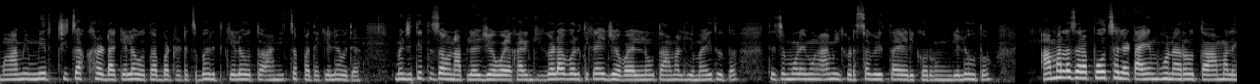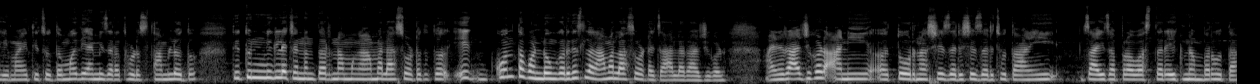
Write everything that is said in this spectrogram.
मग आम्ही मिरचीचा खरडा केला होता बटाट्याचं भरीत केलं होतं आणि चपात्या केल्या होत्या. म्हणजे तिथं जाऊन आपल्याला जेवायला कारण की गडावरती काही जेवायला नव्हतं आम्हाला हे माहीत होतं. त्याच्यामुळे मग आम्ही इकडं सगळी तयारी करून गेलो होतो. आम्हाला जरा पोचायला टाईम होणार होता. आम्हाला हे माहितीच होतं. मध्ये आम्ही जरा थोडंसं थांबलो होतो. तिथून निघल्याच्या नंतर ना मग आम्हाला असं वाटत होतं एक कोणता पण डोंगर दिसला ना आम्हाला असं वाटायचं आला राजगड. आणि राजगड आणि तोरणा शेजारी शेजारीच होता आणि जायचा प्रवास तर एक नंबर होता.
